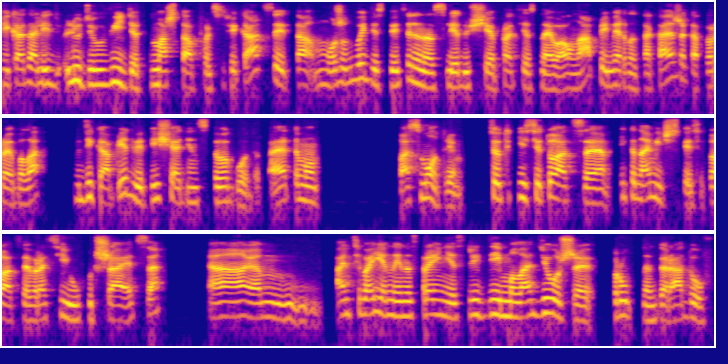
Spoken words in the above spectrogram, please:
и когда люди увидят масштаб фальсификации, там может быть действительно следующая протестная волна, примерно такая же, которая была в декабре 2011 года. Поэтому посмотрим. Все-таки ситуация, экономическая ситуация в России ухудшается. А, эм, антивоенные настроения среди молодежи крупных городов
